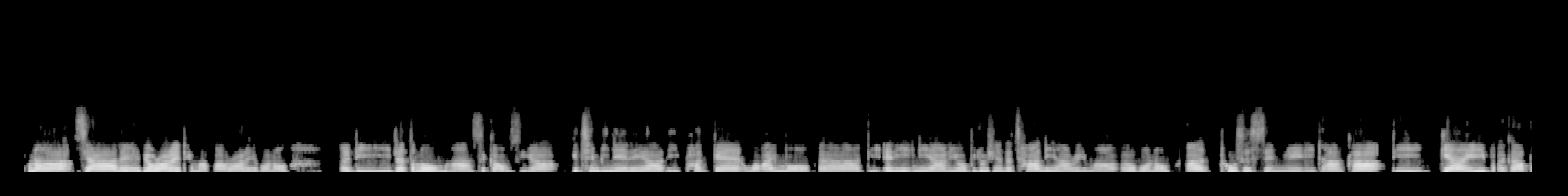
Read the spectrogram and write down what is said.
ခုနကဆရာလည်းပြောရတဲ့အထက်မှာပါရတယ်ပေါ့နော်အဲ့ ဒီလက်တလုံးမှာစစ်ကောင်စီကကချင်ပြည်နယ်တွေကဒီဖကန့်ဝိုင်းမော်အာဒီအဲ့ဒီနေရာတွေရောပြီးလို့ရှိရင်တခြားနေရာတွေမှာရောပေါ့နော်အာထိုးစစ်ဆင်နေတာကဒီ KIA ဘက်ကဗ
